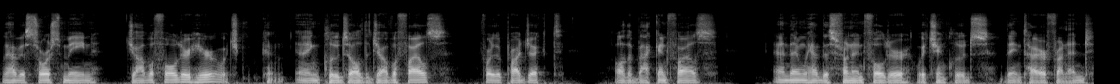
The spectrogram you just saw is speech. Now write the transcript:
We have a source main Java folder here, which includes all the Java files for the project, all the backend files. And then we have this front end folder, which includes the entire front end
